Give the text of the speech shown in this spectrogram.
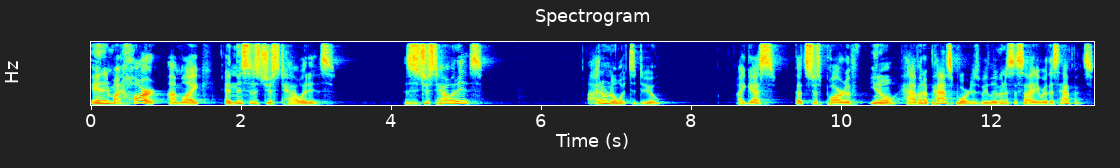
And in my heart, I'm like, and this is just how it is. This is just how it is. I don't know what to do. I guess that's just part of, you know, having a passport as we live in a society where this happens.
